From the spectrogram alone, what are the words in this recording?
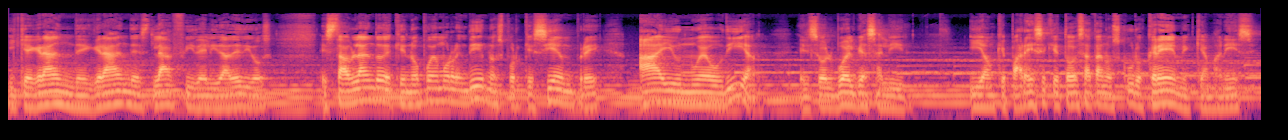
y que grande, grande es la fidelidad de Dios, está hablando de que no podemos rendirnos porque siempre hay un nuevo día. El sol vuelve a salir y aunque parece que todo está tan oscuro, créeme que amanece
